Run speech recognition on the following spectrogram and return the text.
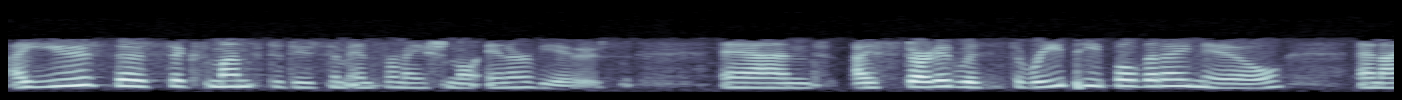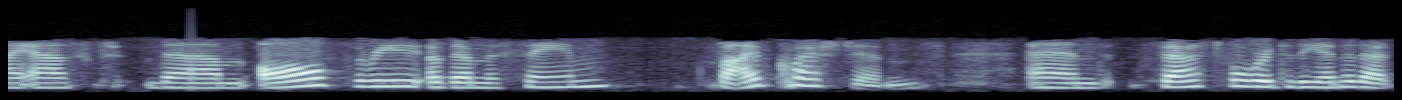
I used those six months to do some informational interviews. And I started with three people that I knew and I asked them, all three of them, the same five questions. And fast forward to the end of that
